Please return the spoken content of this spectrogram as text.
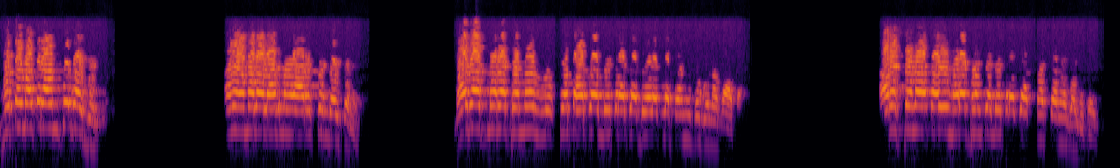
मत मात्र आमचं पाहिजे. आणि आम्हाला लागणार आरक्षण द्यायचं नाही. माझ्या मराठ्यांना स्वतःच्या लेकराच्या डोळ्यातलं पाणी बघू नका आता. आरक्षणाखाली मराठ्यांच्या लेकराची आत्महत्या नाही झाली पाहिजे.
